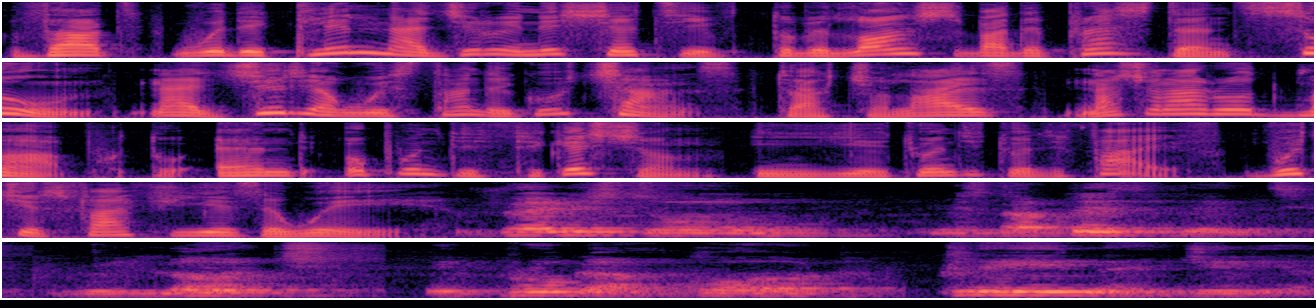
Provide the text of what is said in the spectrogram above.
that with the Clean Nigeria initiative to be launched by the president soon, Nigeria will stand a good chance to actualize national roadmap to end open defecation in year 2025, which is five years away. Very soon, Mr. President will launch a program called Clean Nigeria,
